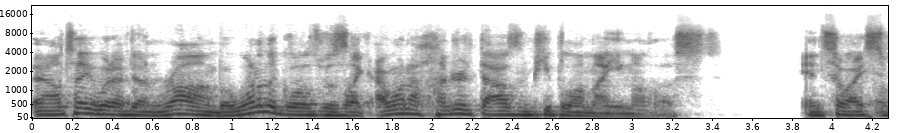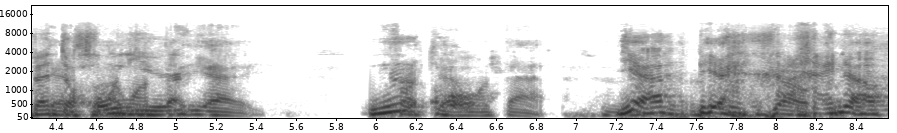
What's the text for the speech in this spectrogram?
and I'll tell you what I've done wrong, but one of the goals was like I want 100,000 people on my email list. And so I spent Okay, a so whole year. that- yeah. No. Fuck yeah, I want that. yeah, yeah, I know.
